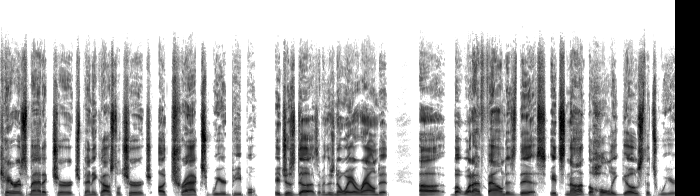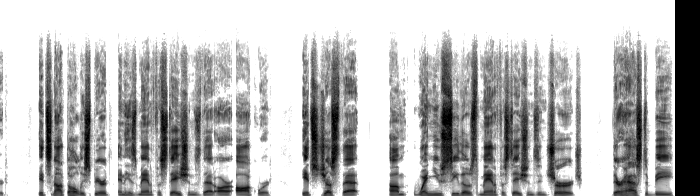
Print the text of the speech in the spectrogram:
Charismatic church, Pentecostal church attracts weird people. It just does. I mean, there's no way around it. Uh, but what I've found is this it's not the Holy Ghost that's weird. It's not the Holy Spirit and his manifestations that are awkward. It's just that um, when you see those manifestations in church, there has to be,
